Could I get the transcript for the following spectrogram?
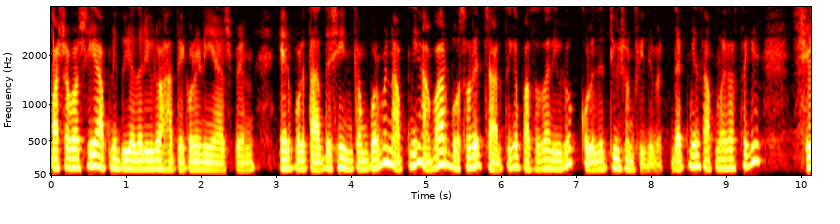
পাশাপাশি আপনি দুই হাজার ইউরো হাতে করে নিয়ে আসবেন। এরপরে তার দেশে ইনকাম করবেন, আপনি আবার বছরে চার থেকে পাঁচ হাজার ইউরো কলেজের টিউশন ফি দেবেন। দ্যাট মিন্স আপনার কাছ থেকে সে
